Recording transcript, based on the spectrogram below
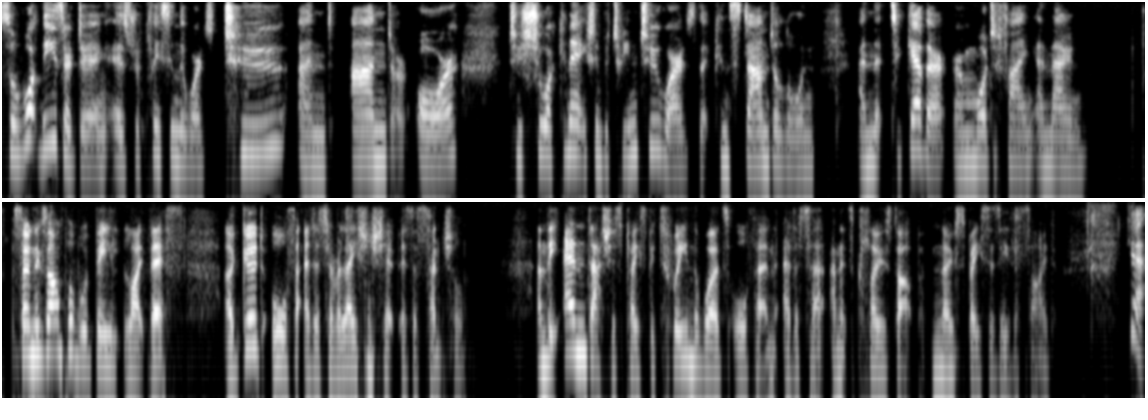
So what these are doing is replacing the words to and and or or to show a connection between two words that can stand alone and that together are modifying a noun. So an example would be like this. A good author-editor relationship is essential. And the en dash is placed between the words author and editor and it's closed up, no spaces either side. Yeah,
